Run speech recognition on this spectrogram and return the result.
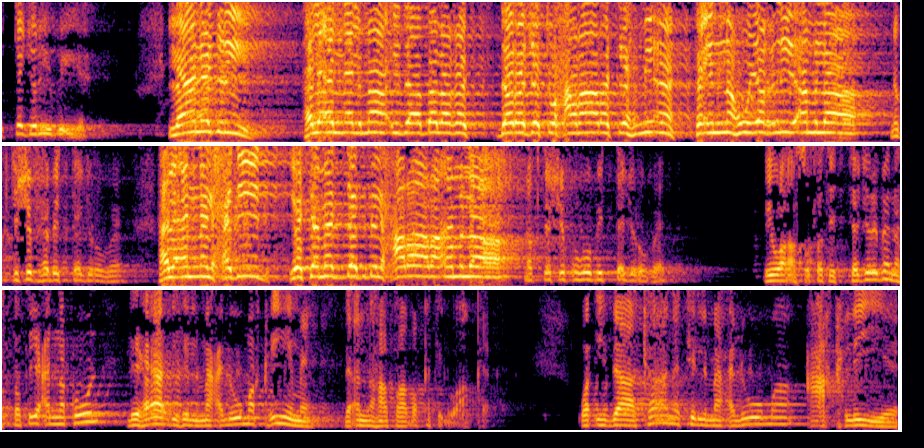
التجريبية. لا ندري هل أن الماء إذا بلغت درجة حرارته مئة فإنه يغلي أم لا؟ نكتشفها بالتجربة. هل أن الحديد يتمدد بالحرارة أم لا؟ نكتشفه بالتجربة. بواسطة التجربة نستطيع أن نقول لهذه المعلومة قيمة لأنها طابقت الواقع. وإذا كانت المعلومة عقلية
